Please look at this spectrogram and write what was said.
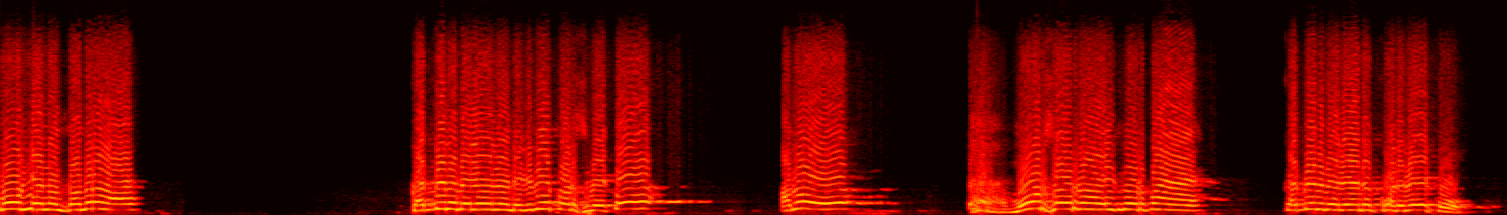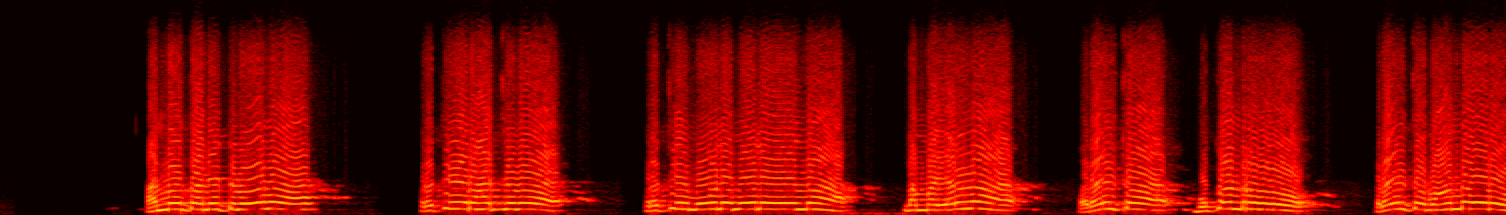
ಕೂಗು ಏನಂತಂದ್ರ ಕಬ್ಬಿನ ಬೆಲೆಯನ್ನು ನಿಗದಿಪಡಿಸಬೇಕು. ಅದು ಮೂರ್ ಸಾವಿರದ ಐದುನೂರು ರೂಪಾಯಿ ಕಬ್ಬಿನ ಬೆಲೆಯನ್ನು ಕೊಡಬೇಕು. ಅನ್ನುವಂತ ನಿಟ್ಟಿನೊಳಗ ಪ್ರತಿ ರಾಜ್ಯದ ಪ್ರತಿ ಮೂಲೆ ಮೂಲೆಯನ್ನ ನಮ್ಮ ಎಲ್ಲ ರೈತ ಮುಖಂಡರುಗಳು, ರೈತ ಬಾಂಧವರು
